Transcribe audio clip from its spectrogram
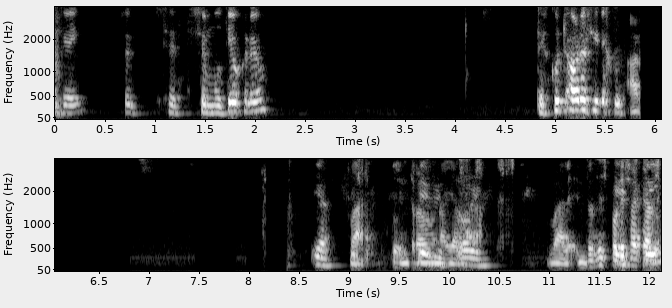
Ok, se, se, se muteó, creo. Te escucho, ahora sí te escucho. Ya. Vale, te entra una llamada. Vale, entonces por eso acabé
